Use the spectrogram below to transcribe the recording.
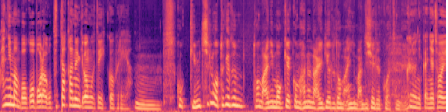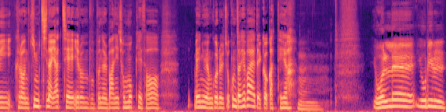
한 입만 먹어보라고 부탁하는 경우도 있고 그래요. 음, 그 김치를 어떻게든 더 많이 먹게끔 하는 아이디어를 더 많이 만드셔야 될 것 같은데. 그러니까요. 저희 그런 김치나 야채 이런 부분을 많이 접목해서 메뉴 연구를 조금 더 해봐야 될 것 같아요. 음. 원래 요리를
